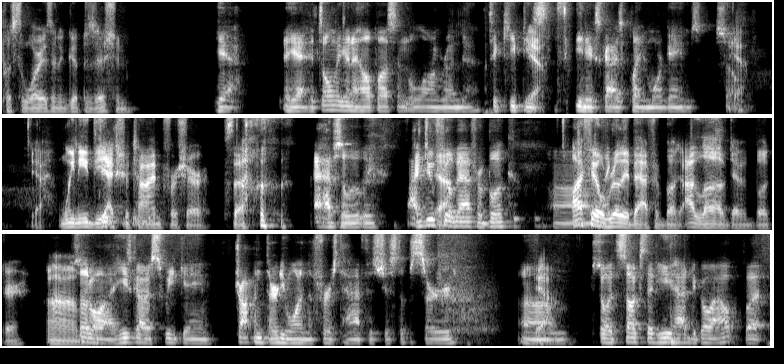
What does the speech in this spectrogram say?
puts the Warriors in a good position. Yeah. Yeah. It's only going to help us in the long run to, to keep these Yeah. Phoenix guys playing more games. So Yeah. Yeah, we need the extra time for sure. So absolutely. I do Yeah. feel bad for Book. Um, I feel like, really bad for Book. I love Devin Booker. Um, So do I. He's got a sweet game. Dropping 31 in the first half is just absurd. Um, Yeah. So it sucks that he had to go out, but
